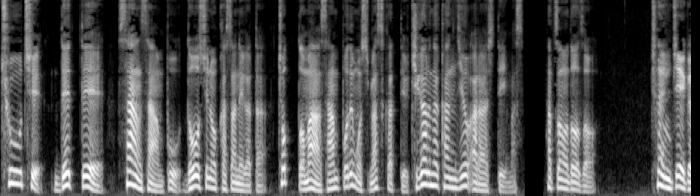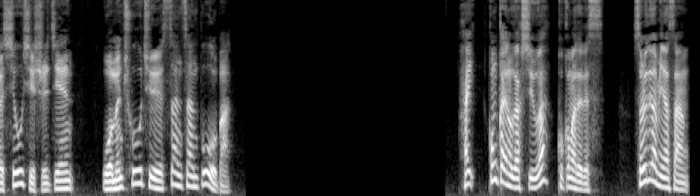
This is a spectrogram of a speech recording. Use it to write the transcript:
出去、出て、散散歩、動詞の重ね型、ちょっとまあ散歩でもしますかっていう気軽な感じを表しています。発音をどうぞ。趁这个休息时间，我们出去散散步吧。はい、今回の学習はここまでです。それでは皆さん、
